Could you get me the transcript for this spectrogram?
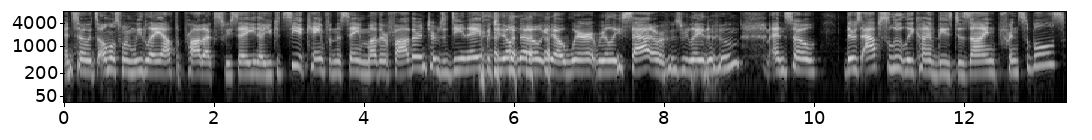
And so it's almost when we lay out the products, we say, you know, you could see it came from the same mother, father in terms of DNA, but you don't know, you know, where it really sat or who's related to whom. And so there's absolutely kind of these design principles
